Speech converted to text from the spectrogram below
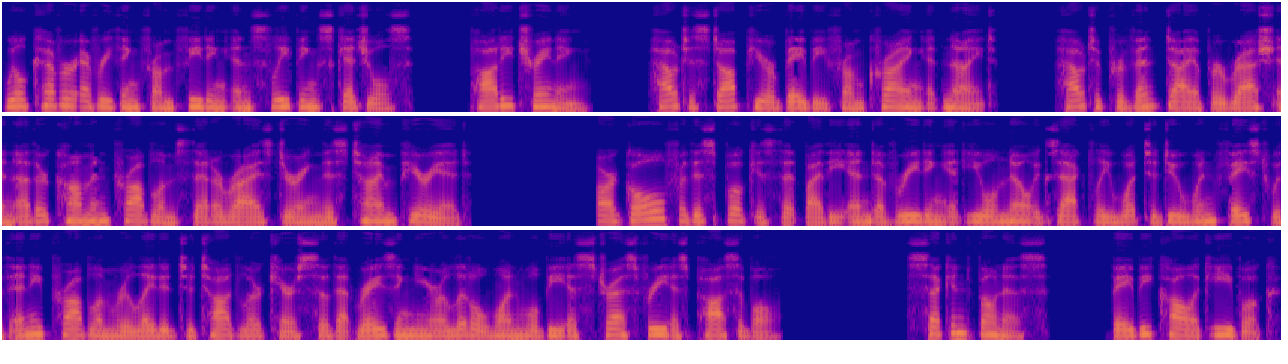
We'll cover everything from feeding and sleeping schedules, potty training, how to stop your baby from crying at night, how to prevent diaper rash and other common problems that arise during this time period. Our goal for this book is that by the end of reading it you'll know exactly what to do when faced with any problem related to toddler care so that raising your little one will be as stress-free as possible. Second bonus, Baby Colic ebook.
